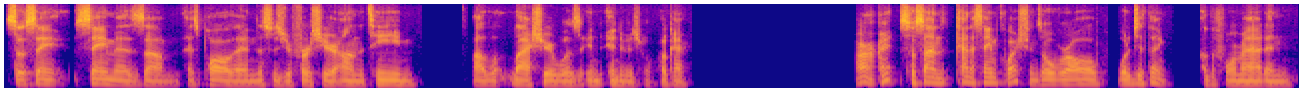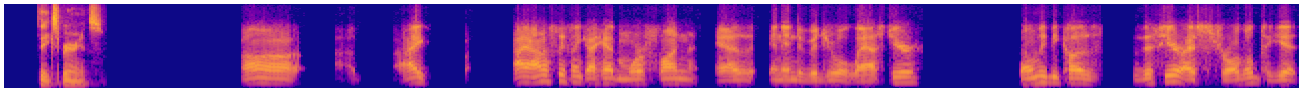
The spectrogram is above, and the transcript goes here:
so same same as um as Paul. Then this is your first year on the team. Uh, last year was in, individual. Okay. All right. So, same kind of same questions overall. What did you think of the format and the experience? Uh, I I honestly think I had more fun as an individual last year, only because this year I struggled to get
